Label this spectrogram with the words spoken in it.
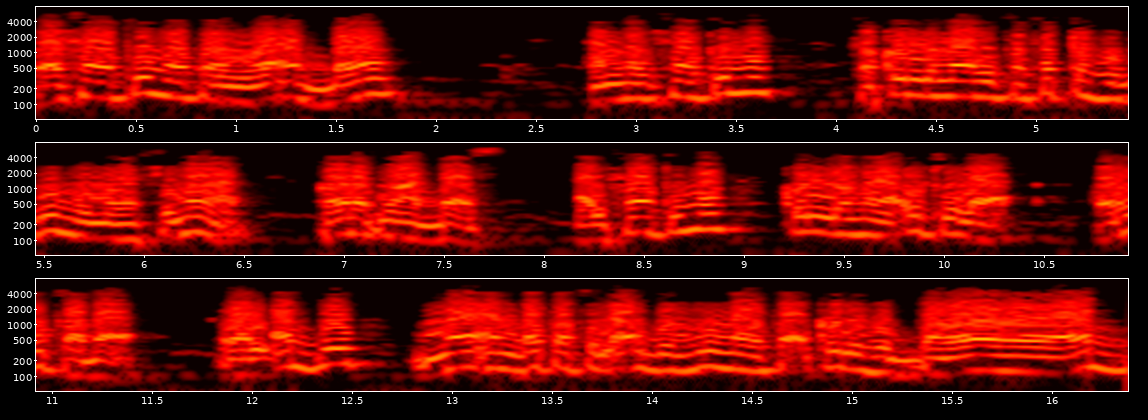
وفاكهة وأبا. أما الفاكهة فكل ما يتفكه به من الثمار قال ابن عباس الفاكهة كل ما أكل رطبا والأب ما أنبت في الأرض مما تأكله الدواب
